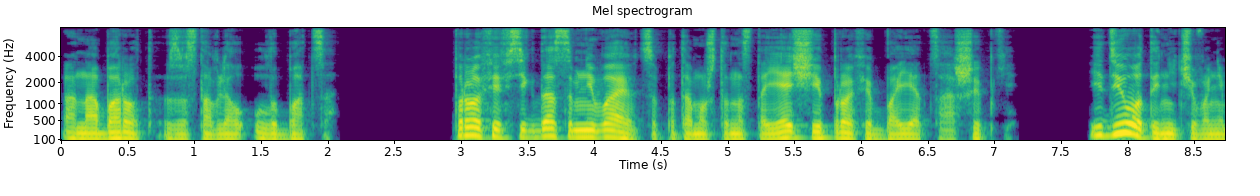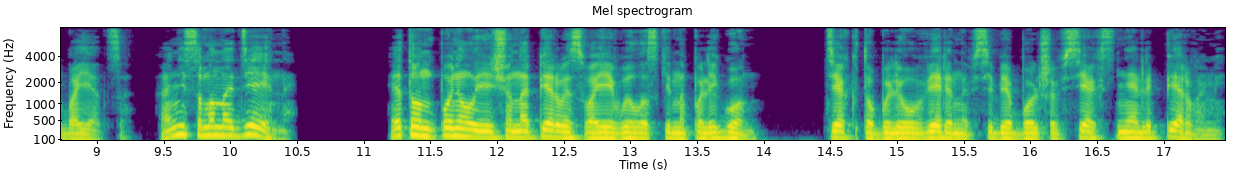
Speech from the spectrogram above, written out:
а наоборот заставлял улыбаться. Профи всегда сомневаются, потому что настоящие профи боятся ошибки. Идиоты ничего не боятся, они самонадеяны. Это он понял еще на первой своей вылазке на полигон. Тех, кто были уверены в себе больше всех, сняли первыми,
